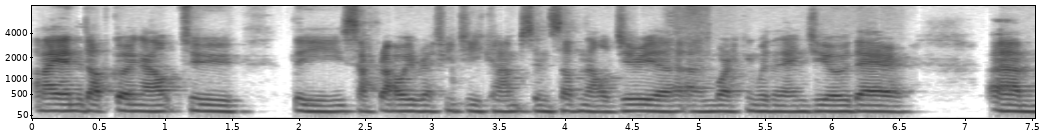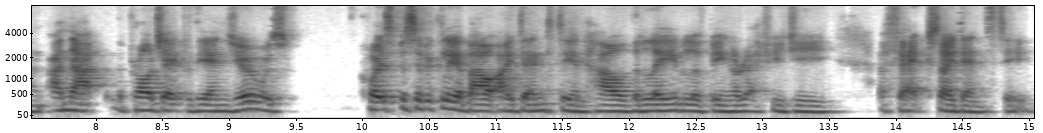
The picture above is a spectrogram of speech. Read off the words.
and I ended up going out to the Sahrawi refugee camps in southern Algeria and working with an NGO there. Um, and that the project with the NGO was quite specifically about identity and how the label of being a refugee affects identity.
